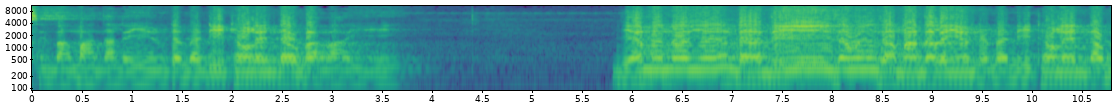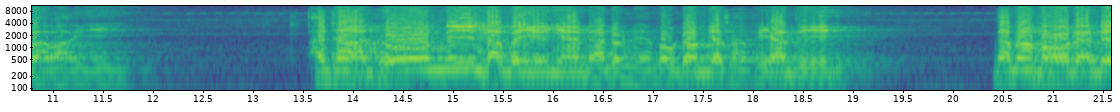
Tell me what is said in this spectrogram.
ဆင်ပါမသာလျင်တပတိထုံးလင်းတော်ပါပါ၏ဗျမနောယံတာတိဇဝင်းသမန္တလယံတပတိထုံးလင်းတော်ပါပါ၏အထထိုနေလပယဉာဏတို့နှင့်ဘုံတော်မြတ်စွာဘုရားသည်သဗ္ဗမဟောတတေ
